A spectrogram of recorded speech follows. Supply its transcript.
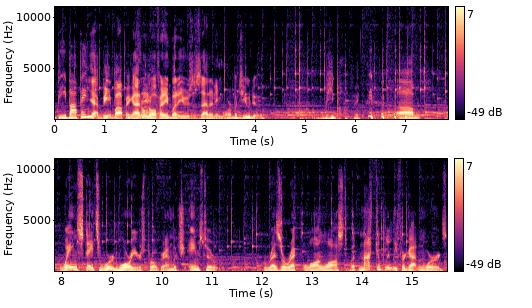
Bebopping. yeah, bebopping. I don't know if anybody uses that anymore, but you do. Bebopping. um, Wayne State's Word Warriors program, which aims to resurrect long lost but not completely forgotten words,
